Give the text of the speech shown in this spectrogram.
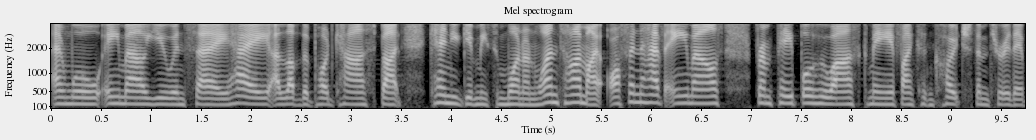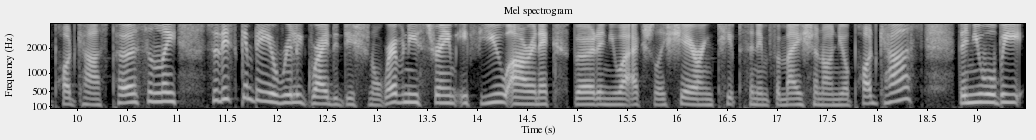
and will email you and say, Hey, I love the podcast, but can you give me some one on one time? I often have emails from people who ask me if I can coach them through their podcast personally. So, this can be a really great additional revenue stream if you are an expert and you are actually sharing tips and information on your podcast. Then you will be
